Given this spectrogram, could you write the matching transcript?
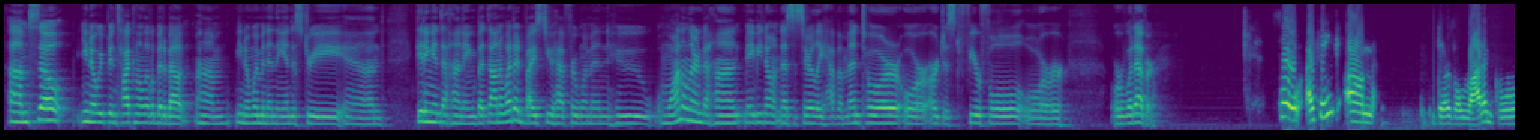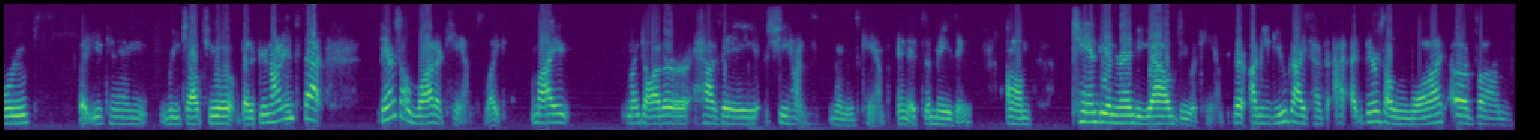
Um, so you know, we've been talking a little bit about um, you know women in the industry and getting into hunting. But Donna, what advice do you have for women who want to learn to hunt, maybe don't necessarily have a mentor or are just fearful or or whatever? So I think um, there's a lot of groups that you can reach out to, but if you're not into that, there's a lot of camps. Like my my daughter has a she hunts women's camp, and it's amazing. Um, Candy and Randy Yao do a camp. There, I mean, you guys have. I, I, there's a lot of um,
